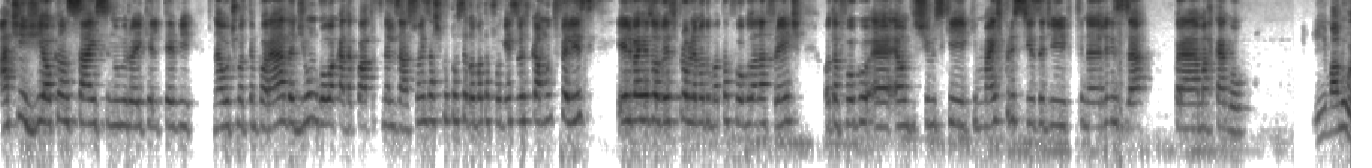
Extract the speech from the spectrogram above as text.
atingir, alcançar esse número aí que ele teve na última temporada, de um gol a cada quatro finalizações, acho que o torcedor botafoguense vai ficar muito feliz e ele vai resolver esse problema do Botafogo lá na frente. Botafogo é, é um dos times que, que mais precisa de finalizar para marcar gol. E, Manu,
